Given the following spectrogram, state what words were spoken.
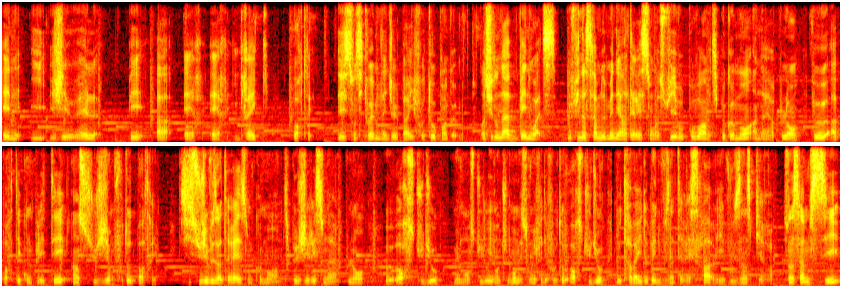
N-I-G-E-L P-A-R-R-Y Portrait. Et son site web nigelparisphoto.com. Ensuite, on a Ben Watts. Le feed Instagram de Ben est intéressant à suivre pour voir un petit peu comment un arrière-plan peut apporter, compléter un sujet en photo de portrait. Si ce sujet vous intéresse, donc comment un petit peu gérer son arrière-plan euh, hors studio, même en studio éventuellement, mais souvent il fait des photos hors studio, le travail de Ben vous intéressera et vous inspirera. Son Instagram c'est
